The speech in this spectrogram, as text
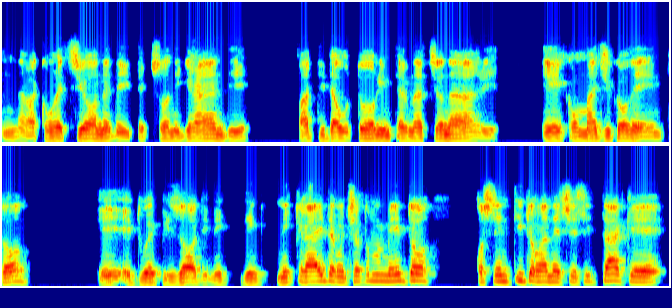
nella collezione dei texoni grandi fatti da autori internazionali e con Magico Vento e, e due episodi. Di, di Nick Ryder, a un certo momento ho sentito la necessità che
